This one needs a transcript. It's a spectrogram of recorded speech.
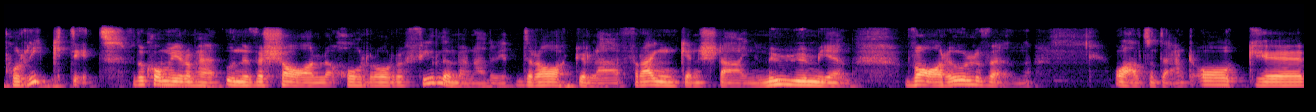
på riktigt. För då kommer ju de här universal horrorfilmerna. Du vet Dracula, Frankenstein, Mumien, Varulven och allt sånt där. Och eh,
